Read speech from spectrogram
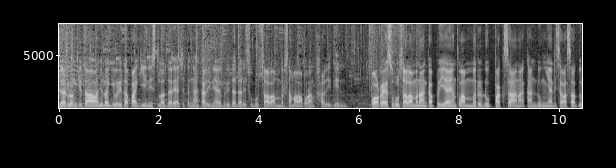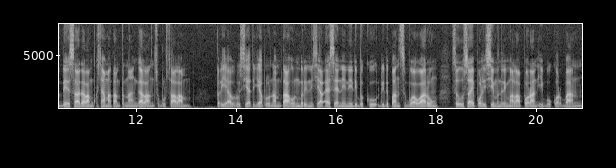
Darlun kita lanjut lagi berita pagi ini setelah dari Aceh Tengah. Kali ini ada berita dari Subuh Salam bersama laporan Khalidin. Polres Subul Salam menangkap pria yang telah meredup paksa anak kandungnya di salah satu desa dalam kecamatan Penanggalan, Subul Salam. Pria berusia 36 tahun berinisial SN ini dibekuk di depan sebuah warung seusai polisi menerima laporan ibu korban.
